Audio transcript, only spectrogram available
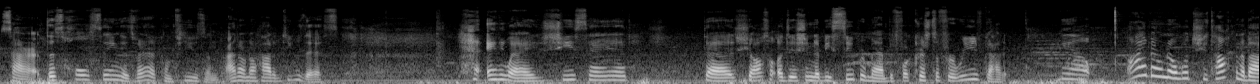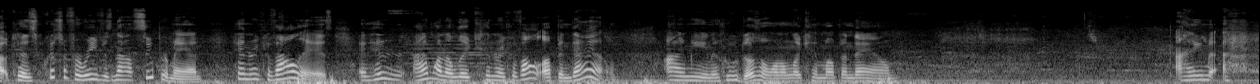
Sorry, this whole thing is very confusing. I don't know how to do this. Anyway, she said that she also auditioned to be Superman before Christopher Reeve got it. Now, I don't know what she's talking about because Christopher Reeve is not Superman. Henry Cavill is, and Henry, I want to lick Henry Cavill up and down. I mean, who doesn't want to lick him up and down? I'm.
